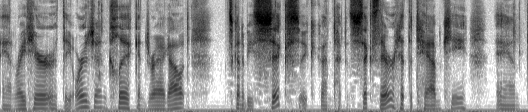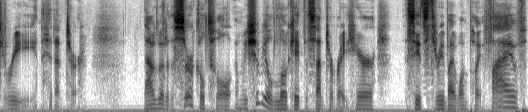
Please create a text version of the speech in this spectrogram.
and right here at the origin, click and drag out. It's going to be 6, so you can go ahead and type in 6 there, hit the tab key, and 3, and hit enter. Now go to the circle tool, and we should be able to locate the center right here. See it's 3 by 1.5.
